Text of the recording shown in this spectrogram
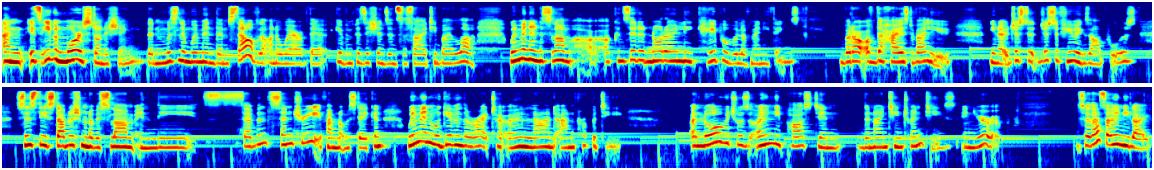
and it's even more astonishing that Muslim women themselves are unaware of their given positions in society by Allah. Women in Islam are, are considered not only capable of many things, but are of the highest value. You know, just a, just a few examples. Since the establishment of Islam in the 7th century, if I'm not mistaken, women were given the right to own land and property. A law which was only passed in the 1920s in Europe. So that's only like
